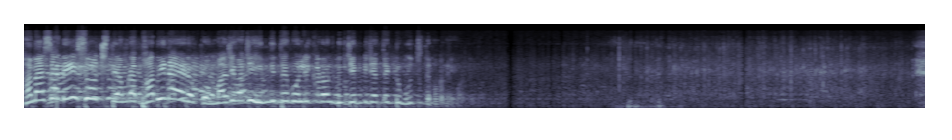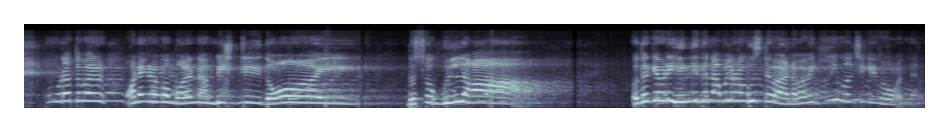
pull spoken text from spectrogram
हम ऐसा नहीं सोचते আমরা ভাবি না এরকম মাঝে মাঝে হিন্দিতে বলি কারণ বিজেপি যাতে একটু বুঝতে পারে ওরা তোমার অনেক রকম বলে না মিষ্টি দই রসগোল্লা ওদেরকে এবারে হিন্দিতে না বলে ওরা বুঝতে পারে না ভাবে কি বলছে কি ভগবান জানে।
